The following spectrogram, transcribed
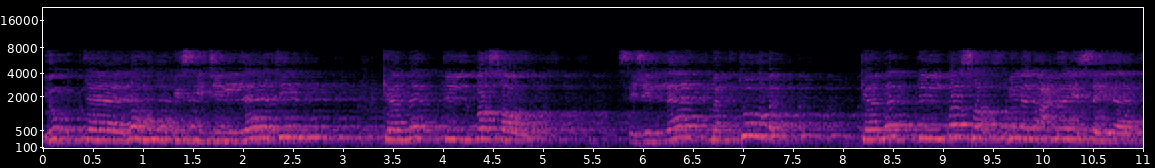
يؤتى له بسجلات كمد البصر. سجلات مكتوبة كمد البصر من الأعمال السيئات.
